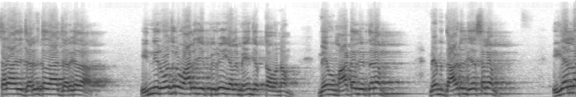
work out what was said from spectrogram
సరే అది జరుగుతుందా? జరగదా? ఇన్ని రోజులు వాళ్ళు చెప్పారు ఇలా మేము చెప్తా ఉన్నాం. మేము మాటలు తిడతలేం మేము దాడులు చేస్తలేం. ఇవాళ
